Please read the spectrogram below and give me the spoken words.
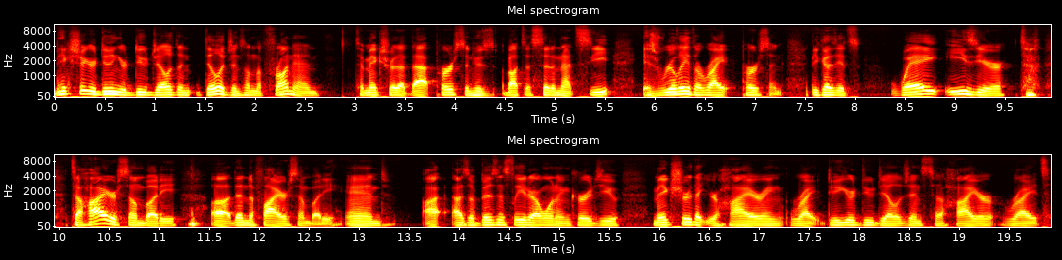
Make sure you're doing your due diligence on the front end to make sure that that person who's about to sit in that seat is really the right person because it's way easier to, to hire somebody uh, than to fire somebody. And I, as a business leader, I want to encourage you make sure that you're hiring right. Do your due diligence to hire right.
